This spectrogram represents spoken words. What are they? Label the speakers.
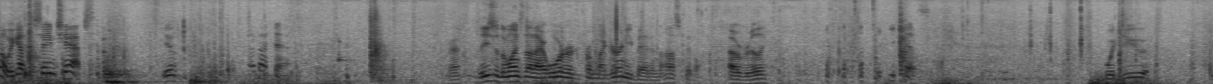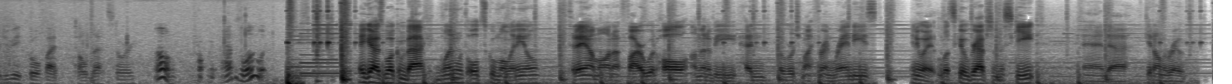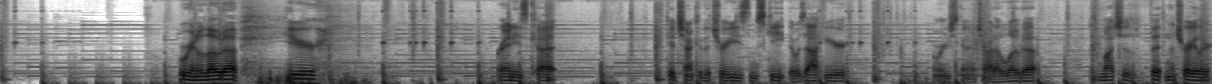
Speaker 1: Oh, we got the same chaps. Yeah. How about that?
Speaker 2: Right.
Speaker 1: These are the ones that I ordered from my gurney bed in the hospital.
Speaker 2: Oh, really?
Speaker 1: Yes.
Speaker 2: Would you would you be cool if I told that story?
Speaker 1: Oh, absolutely.
Speaker 2: Hey guys, welcome back. Glenn with Old School Millennial. Today I'm on a firewood haul. I'm gonna be heading over to my friend Randy's. Anyway, let's go grab some mesquite and uh, get on the road. We're gonna load up here. Randy's cut a good chunk of the trees, the mesquite that was out here. We're just gonna try to load up as much as fit in the trailer.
